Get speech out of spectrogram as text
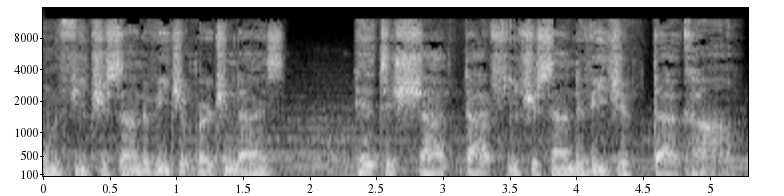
Own Future Sound of Egypt merchandise? Head to shop.futuresoundofegypt.com.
